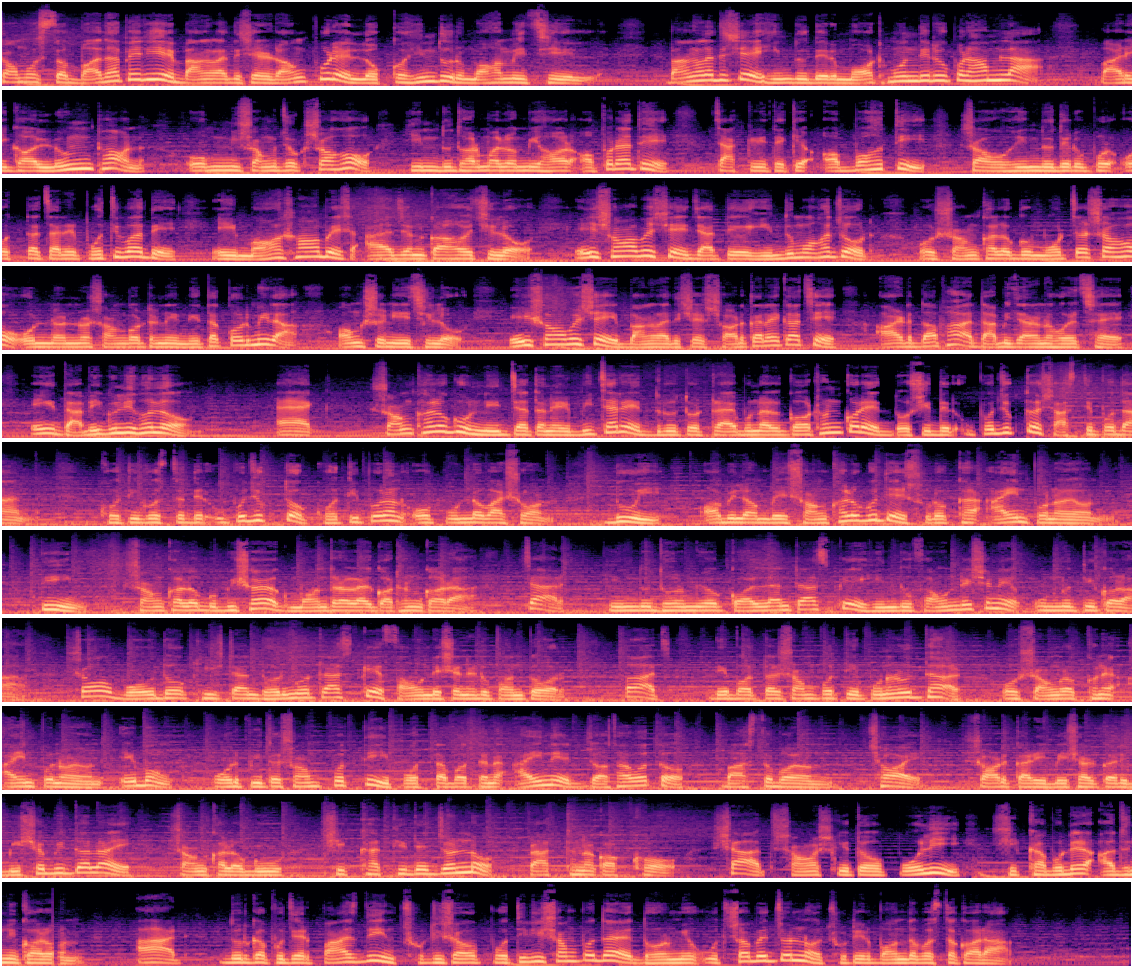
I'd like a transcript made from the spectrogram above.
সমস্ত বাধা পেরিয়ে বাংলাদেশের রংপুরে লক্ষ হিন্দুর মহামিছিল। বাংলাদেশে হিন্দুদের মঠ মন্দির উপর হামলা বাড়িঘর লুণ্ঠন অগ্নিসংযোগ সহ হিন্দু ধর্মাবলম্বী হওয়ার অপরাধে চাকরি থেকে অব্যাহতি সহ হিন্দুদের উপর অত্যাচারের প্রতিবাদে এই মহাসমাবেশ আয়োজন করা হয়েছিল। এই সমাবেশে জাতীয় হিন্দু মহাজোট ও সংখ্যালঘু মোর্চা সহ অন্যান্য সংগঠনের নেতাকর্মীরা অংশ নিয়েছিল। এই সমাবেশে বাংলাদেশের সরকারের কাছে আট দফা দাবি জানানো হয়েছে। এই দাবিগুলি হলো, এক সংখ্যালঘু নির্যাতনের বিচারে দ্রুত ট্রাইব্যুনাল গঠন করে দোষীদের উপযুক্ত শাস্তি প্রদান, ক্ষতিগ্রস্তদের উপযুক্ত ক্ষতিপূরণ ও পুনর্বাসন, দুই, অবিলম্বে সংখ্যালঘুদের সুরক্ষার আইন প্রণয়ন, তিন, সংখ্যালঘু বিষয়ক মন্ত্রণালয় গঠন করা, চার, হিন্দু ধর্মীয় কল্যাণ ট্রাস্টকে হিন্দু ফাউন্ডেশনে উন্নতি করা। সহ বৌদ্ধ খ্রিস্টান ধর্মীয় ট্রাস্টকে ফাউন্ডেশনে রূপান্তর। পাঁচ, দেবতার সম্পত্তি পুনরুদ্ধার ও সংরক্ষণের আইন প্রণয়ন এবং অর্পিত সম্পত্তি প্রত্যাবর্তনের আইনের যথাযথ বাস্তবায়ন। ছয়, সরকারি বেসরকারি বিশ্ববিদ্যালয়ে সংখ্যালঘু শিক্ষার্থীদের জন্য প্রার্থনা কক্ষ। সাত, সংস্কৃত পলি শিক্ষা বোর্ডের আধুনিকরণ। আট, দুর্গাপুজোর পাঁচ দিন ছুটিসহ প্রতিটি সম্প্রদায়ের ধর্মীয় উৎসবের জন্য ছুটির বন্দোবস্ত করা।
